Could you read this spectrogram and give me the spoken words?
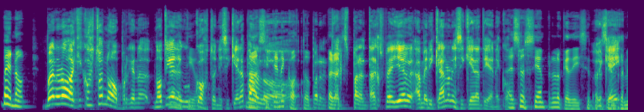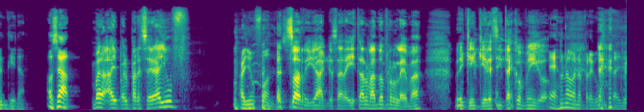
Bueno, bueno, no, ¿a qué costo no? Porque no, no tiene ningún costo, ni siquiera para, No, sí lo- tiene costo, para, el pero- tax- para el taxpayer americano ni siquiera tiene costo. eso es siempre lo que dicen, pero Ok. siempre es mentira. O sea, Bueno, hay- al parecer hay un... hay un fondo. Sorry, ya, que Saraí está armando problemas de quien quiere citas conmigo. Es una buena pregunta. Yo,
